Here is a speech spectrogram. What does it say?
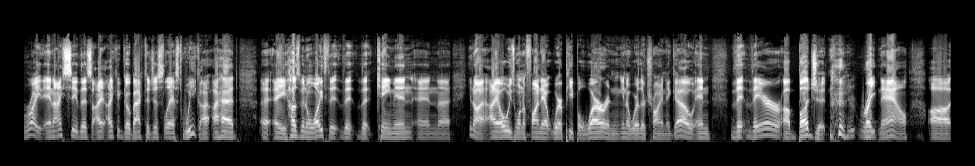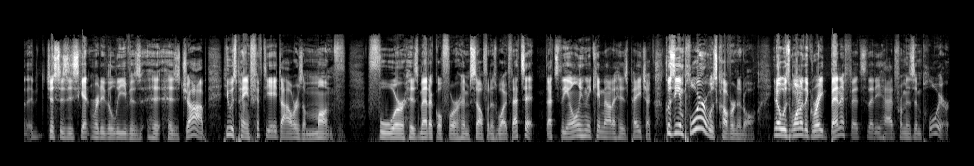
Right, and I see this. I, I could go back to just last week. I, I had a, a, husband and wife that, that, that came in, and uh, you know, I, I always want to find out where people were and you know where they're trying to go. And th- their uh, budget right now, uh, just as he's getting ready to leave his his job, he was paying fifty eight dollars a month for his medical for himself and his wife. That's it. That's the only thing that came out of his paycheck because the employer was covering it all. You know, it was one of the great benefits that he had from his employer.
